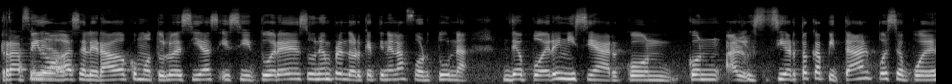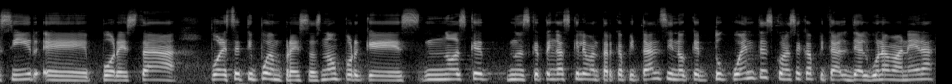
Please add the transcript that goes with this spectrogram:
rápido, acelerado. acelerado. como tú lo decías, y si tú eres un emprendedor que tiene la fortuna de poder iniciar con, con cierto capital, pues se puede ir eh, por esta por este tipo de empresas, ¿no? Porque no, es que, no es que tengas que levantar capital, sino que tú cuentes con ese capital de alguna manera,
